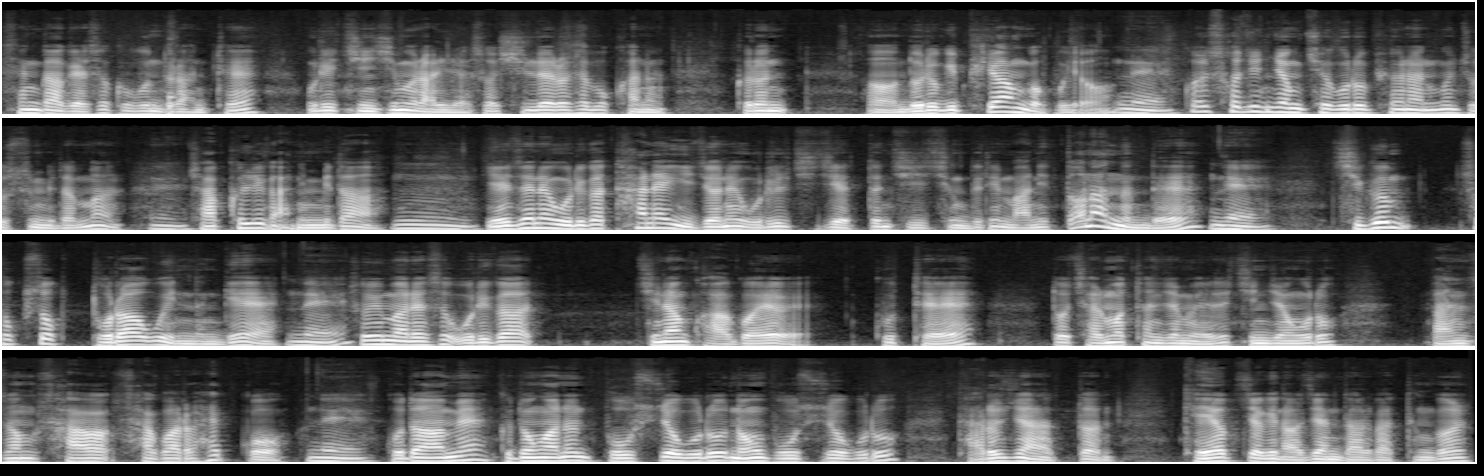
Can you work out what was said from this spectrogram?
생각해서 그분들한테 우리 진심을 알려서 신뢰를 회복하는 그런 어, 노력이 필요한 거고요. 네. 그걸 서진 정책으로 표현하는 건 좋습니다만 네. 좌클릭 아닙니다. 음. 예전에 우리가 탄핵 이전에 우리를 지지했던 지지층들이 많이 떠났는데 네. 지금 속속 돌아오고 있는 게 네. 소위 말해서 우리가 지난 과거에 구태 또 잘못한 점에 대해서 진정으로 반성 사, 사과를 했고 네. 그 다음에 그동안은 보수적으로 너무 보수적으로 다루지 않았던 개혁적인 어젠다 같은 걸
